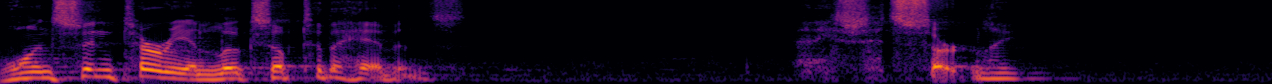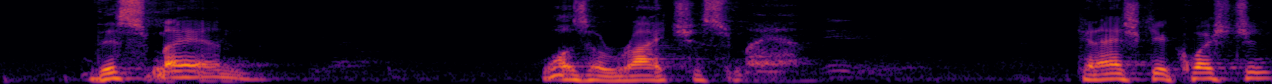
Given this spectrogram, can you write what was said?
one centurion looks up to the heavens and he said, Certainly, this man was a righteous man. Can I ask you a question?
